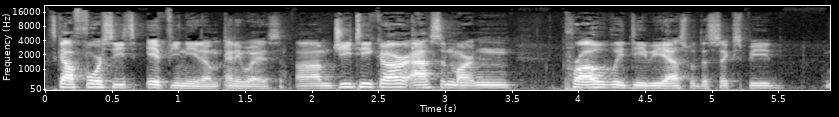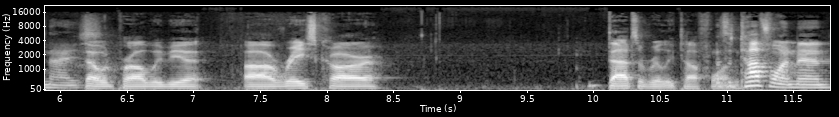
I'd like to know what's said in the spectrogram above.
it's got four seats if you need them. Anyways, um, GT car, Aston Martin, probably DBS with a six speed. Nice. That would probably be it. Uh, race car. That's a really tough one. It's a tough one, man.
